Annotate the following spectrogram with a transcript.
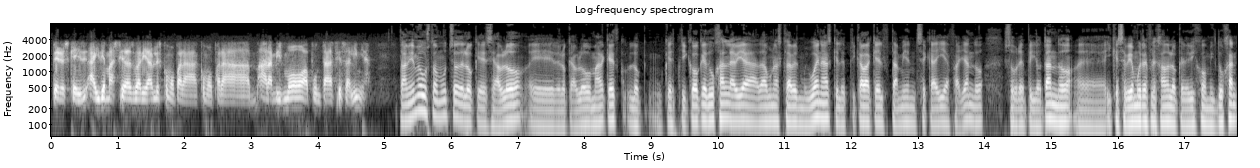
pero es que hay demasiadas variables como para, como para ahora mismo apuntar hacia esa línea. También me gustó mucho de lo que se habló, eh, de lo que habló Márquez, lo que explicó que Duhan le había dado unas claves muy buenas, que le explicaba que él también se caía fallando, sobrepilotando, eh, y que se vio muy reflejado en lo que le dijo Mick Duhan.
